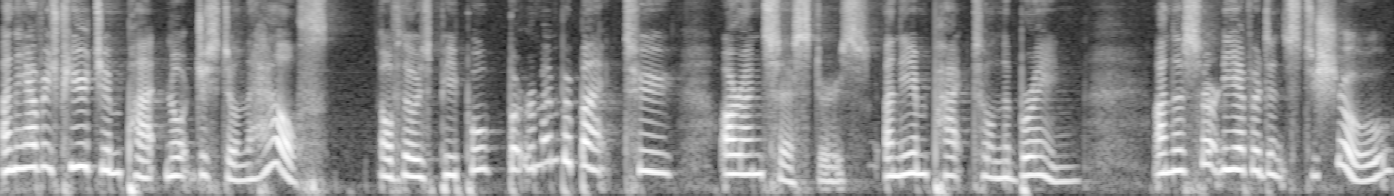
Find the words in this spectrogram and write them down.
And they have a huge impact not just on the health of those people, but remember back to our ancestors and the impact on the brain. And there's certainly evidence to show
